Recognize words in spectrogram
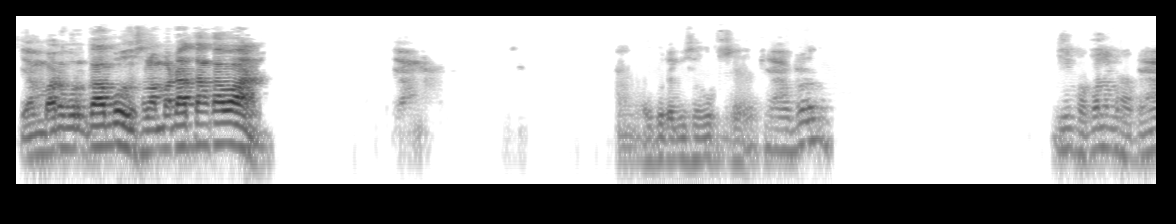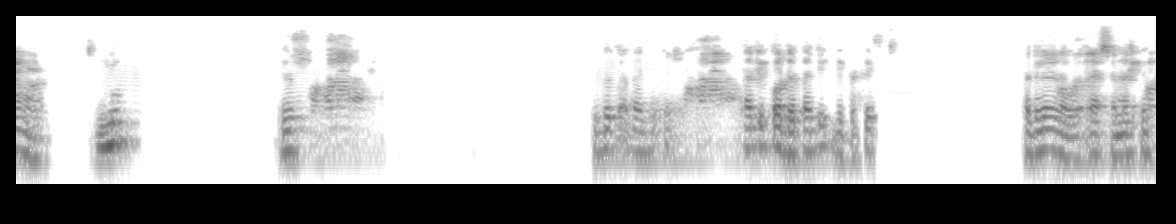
Yang baru bergabung, selamat datang kawan. Aku udah bisa urus ya. Bang. Ini Bapak nomor. Ini. Terus itu tak tadi tadi kode tadi diketik tadi kan lewat SMS kan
